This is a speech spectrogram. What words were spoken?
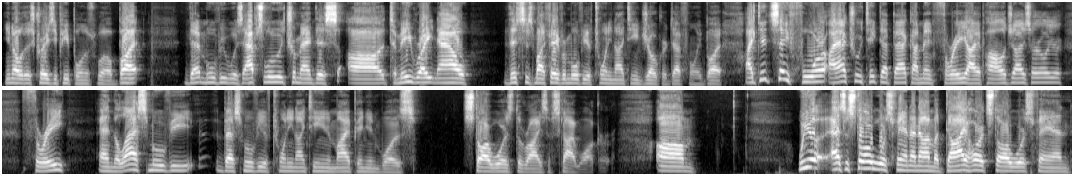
you know there's crazy people as well. But that movie was absolutely tremendous. Uh to me right now this is my favorite movie of 2019 joker definitely. But i did say four. I actually take that back. I meant three. I apologize earlier. Three and the last movie, best movie of 2019, in my opinion, was Star Wars: The Rise of Skywalker. Um, we, uh, as a Star Wars fan, and I'm a die-hard Star Wars fan,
